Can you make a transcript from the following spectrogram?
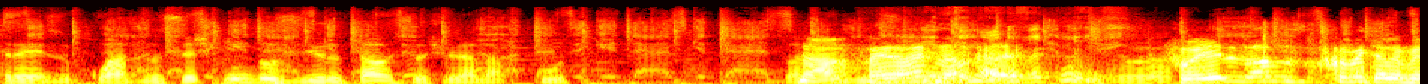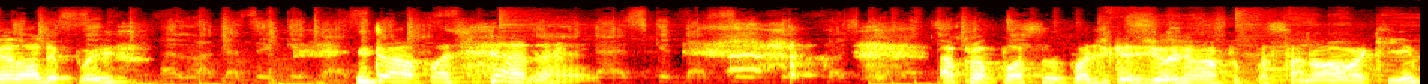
3, o 4, vocês que induziram, tá, seus filha da puta. Não, não foi nós Não cara. Foi ele lá nos comentários, veio lá depois. Então, rapaziada, É, a proposta do podcast de hoje é uma proposta nova aqui.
